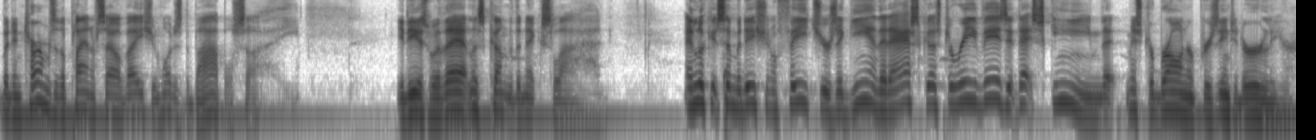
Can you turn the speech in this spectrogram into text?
but in terms of the plan of salvation, what does the Bible say? It is with that. Let's come to the next slide and look at some additional features again that ask us to revisit that scheme that Mr. Bronner presented earlier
